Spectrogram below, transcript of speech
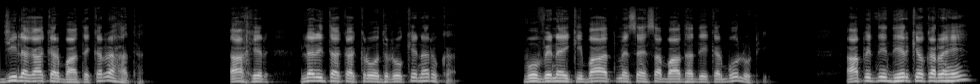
जी लगाकर बातें कर रहा था। आखिर ललिता का क्रोध रोके न रुका। वो विनय की बात में सहसा बाधा देकर बोल उठी, आप इतनी देर क्यों कर रहे हैं?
